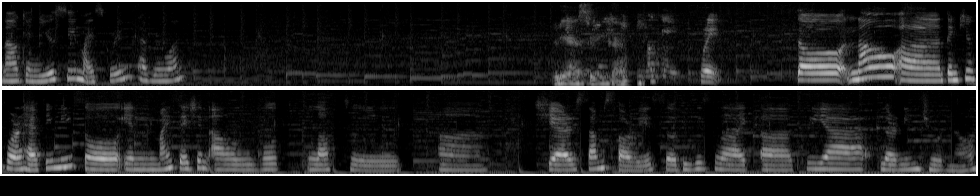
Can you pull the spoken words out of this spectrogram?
now can you see my screen, everyone? Yes, we can. Okay, great. So now, uh, thank you for having me. So in my session, I would love to uh, share some stories. So this is like a CREA learning journal.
